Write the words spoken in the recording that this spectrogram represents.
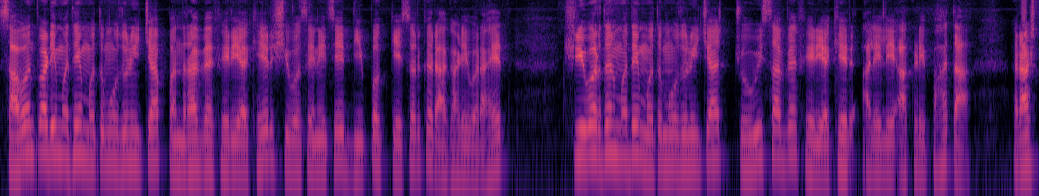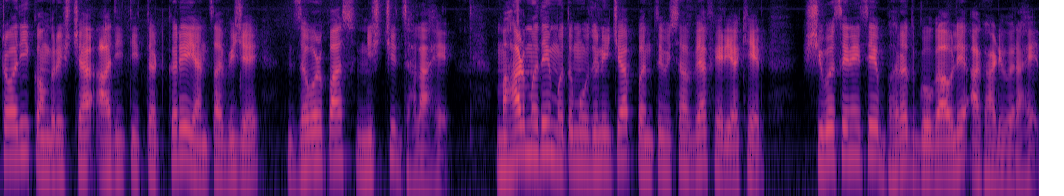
सावंतवाडीमध्ये मतमोजणीच्या पंधराव्या फेरीअखेर शिवसेनेचे दीपक केसरकर आघाडीवर आहेत. श्रीवर्धनमध्ये मतमोजणीच्या चोवीसाव्या फेरीअखेर आलेले आकडे पाहता राष्ट्रवादी काँग्रेसच्या आदिती तटकरे यांचा विजय जवळपास निश्चित झाला आहे. महाडमध्ये मतमोजणीच्या पंचवीसाव्या फेरीअखेर शिवसेनेचे भरत गोगावले आघाडीवर आहेत.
